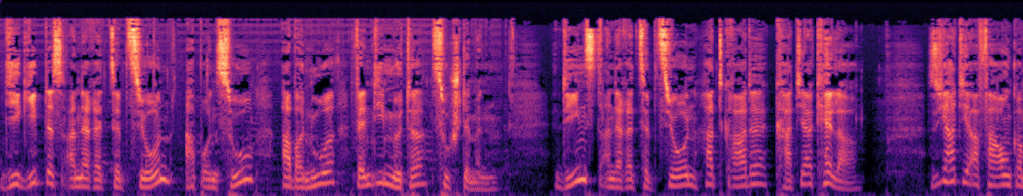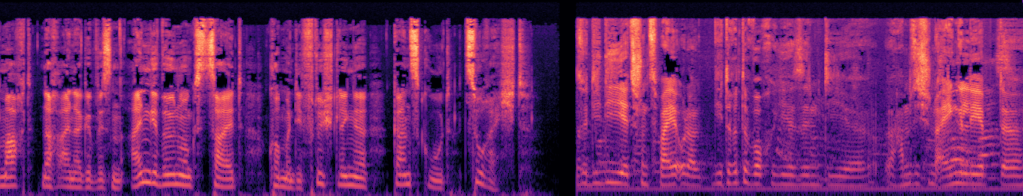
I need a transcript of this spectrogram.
Die gibt es an der Rezeption ab und zu, aber nur, wenn die Mütter zustimmen. Dienst an der Rezeption hat gerade Katja Keller. Sie hat die Erfahrung gemacht, nach einer gewissen Eingewöhnungszeit kommen die Flüchtlinge ganz gut zurecht. Also die, die jetzt schon zwei oder die dritte Woche hier sind, die äh, haben sich schon eingelebt. Äh,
